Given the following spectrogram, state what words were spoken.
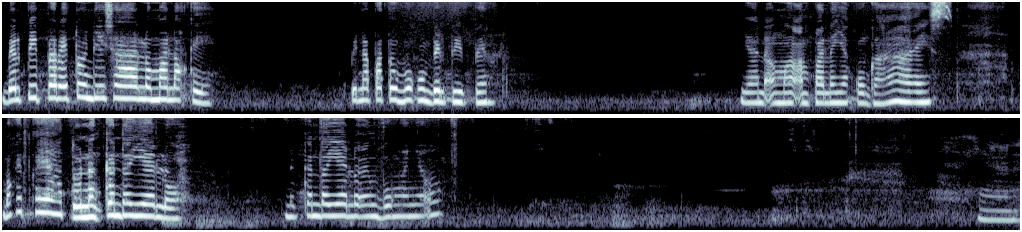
Bell pepper ito, hindi siya lumalaki. Pinapatubo kong bell pepper. Yan ang mga ampalaya ko, guys. Bakit kaya to nagkanda yellow? Nagkanda yellow ang bunga niya, oh. Yan.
